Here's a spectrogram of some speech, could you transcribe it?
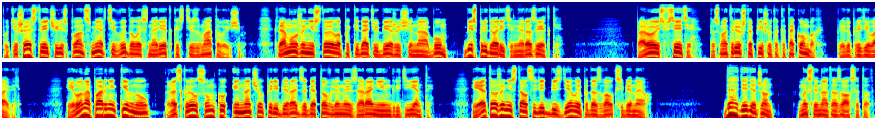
Путешествие через план смерти выдалось на редкость изматывающим. К тому же не стоило покидать убежище на обум без предварительной разведки. «Пороюсь в сети, посмотрю, что пишут о катакомбах», — предупредил Авель. Его напарник кивнул, раскрыл сумку и начал перебирать заготовленные заранее ингредиенты. Я тоже не стал сидеть без дела и подозвал к себе Нео. «Да, дядя Джон», — мысленно отозвался тот.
